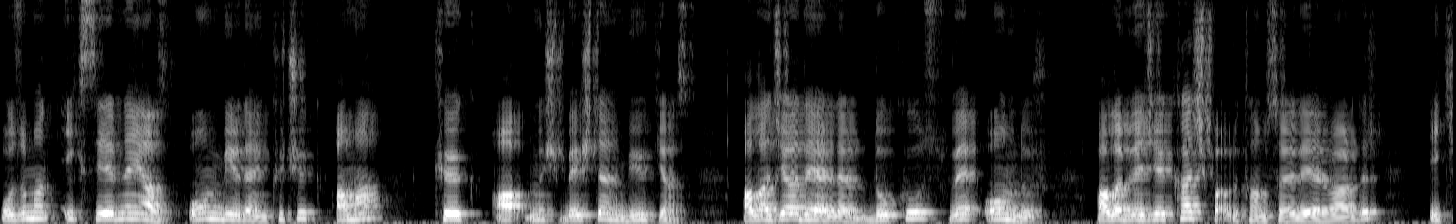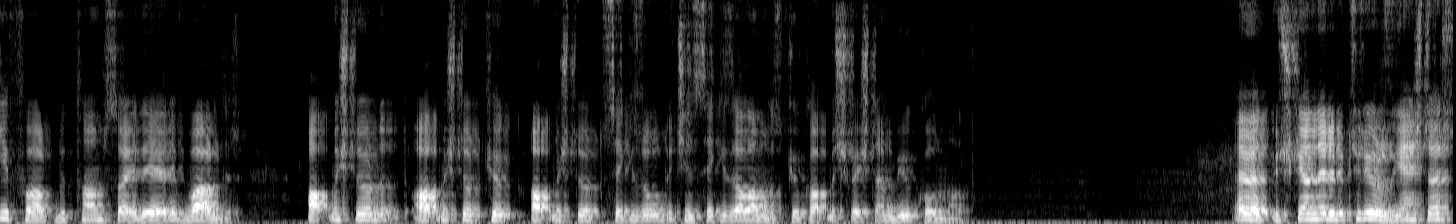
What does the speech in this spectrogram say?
O zaman x yerine yaz. 11'den küçük ama kök 65'ten büyük yaz. Alacağı değerler 9 ve 10'dur. Alabileceği kaç farklı tam sayı değeri vardır? 2 farklı tam sayı değeri vardır. 64 64 kök 64 8 olduğu için 8 alamaz. Kök 65'ten büyük olmalı. Evet üçgenleri bitiriyoruz gençler.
